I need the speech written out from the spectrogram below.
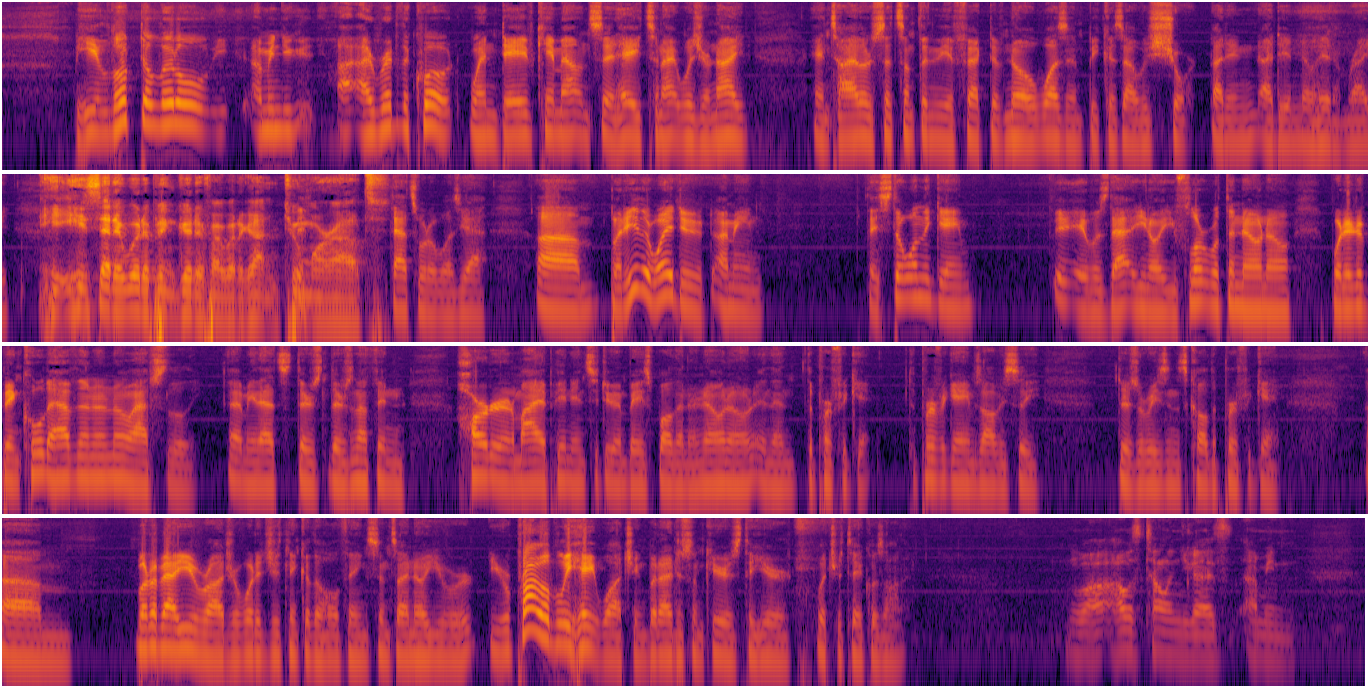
he looked a little i mean you i I read the quote when dave came out and said hey tonight was your night and tyler said something to the effect of no it wasn't because i was short i didn't i didn't know hit him right He, he said it would have been good if I would have gotten two more outs. that's what it was, yeah. Um, but either way, dude, I mean, they still won the game. It, it was that you know you flirt with the no no. Would it have been cool to have the no no? Absolutely. I mean, that's there's there's nothing harder in my opinion to do in baseball than a no no and then the perfect game. The perfect game's obviously there's a reason it's called the perfect game. Um, what about you, Roger? What did you think of the whole thing? Since I know you were you were probably hate watching, but I just am curious to hear what your take was on it. Well, I was telling you guys. I mean,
